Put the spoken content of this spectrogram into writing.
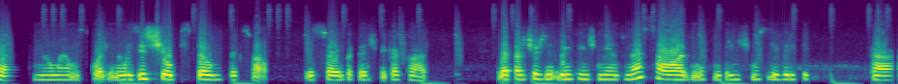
certo. Não é uma escolha, não existe opção sexual. Isso é importante ficar claro. E a partir do entendimento nessa ordem, assim, para a gente conseguir verificar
